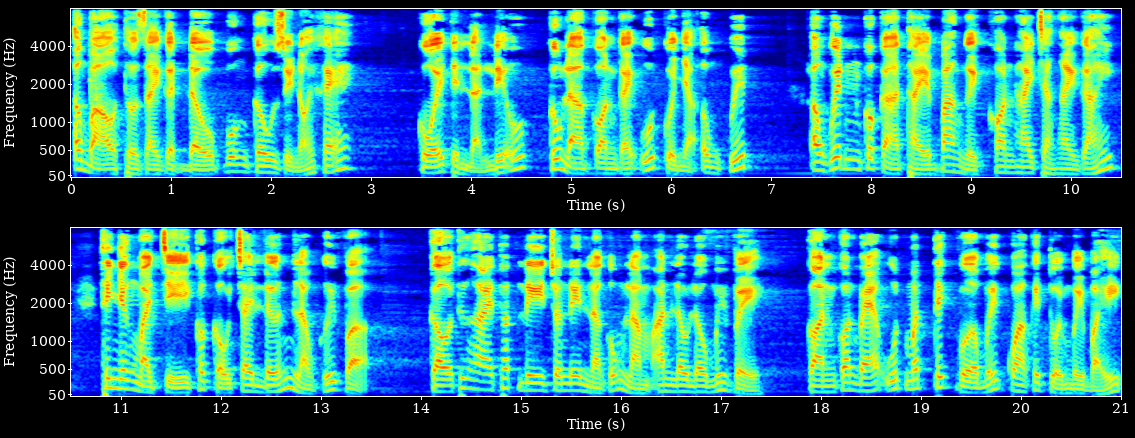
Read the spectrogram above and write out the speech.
Ông Bảo thở dài gật đầu, buông câu rồi nói khẽ, Cô ấy tên là Liễu, Cũng là con gái út của nhà ông Quyết. Ông Quyết có cả thầy, ba người con, hai chàng hai gái. Thế nhưng mà chỉ có cậu trai lớn là cưới vợ. Cậu thứ hai thoát ly cho nên là cũng làm ăn lâu lâu mới về. Còn con bé út mất tích vừa mới qua cái tuổi 17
